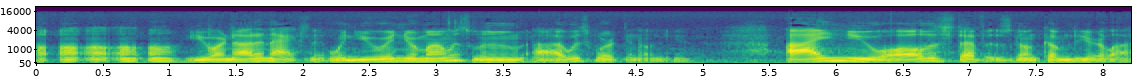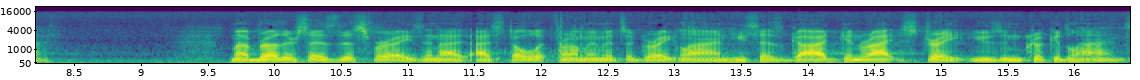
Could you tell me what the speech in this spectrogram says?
uh uh uh uh uh, you are not an accident. When you were in your mama's womb, I was working on you. I knew all the stuff that was going to come to your life. My brother says this phrase, and I, I stole it from him. It's a great line. He says, God can write straight using crooked lines.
